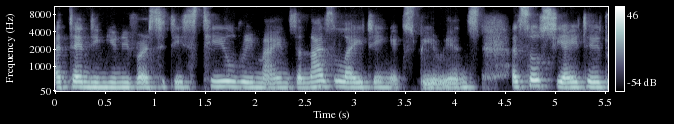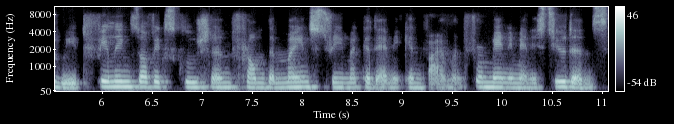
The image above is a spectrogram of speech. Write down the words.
attending university still remains an isolating experience associated with feelings of exclusion from the mainstream academic environment for many, many students.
